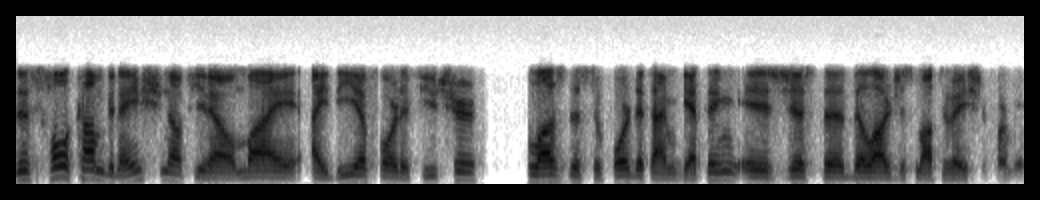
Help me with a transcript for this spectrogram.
this whole combination of you know my idea for the future plus the support that I'm getting is just the, the largest motivation for me.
